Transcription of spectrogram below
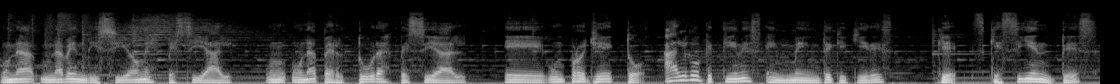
una, una, bendición especial, una apertura especial, eh, un proyecto, algo que tienes en mente que quieres, que, que sientes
